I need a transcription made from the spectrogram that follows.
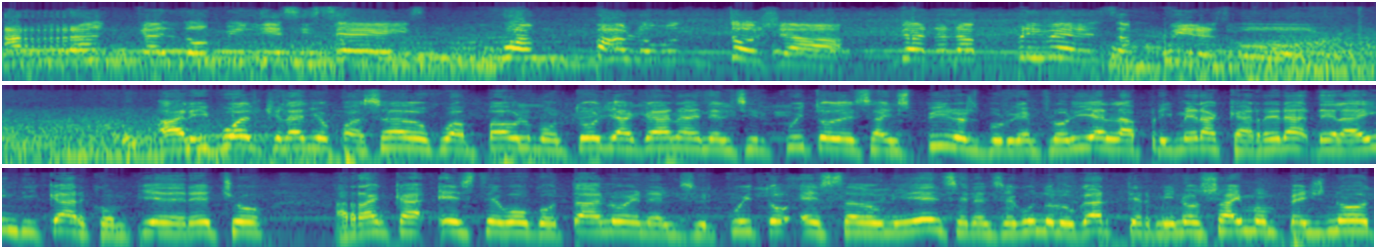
arranca el 2016. Juan Pablo Montoya gana la primera en San Petersburg. Al igual que el año pasado, Juan Pablo Montoya gana en el circuito de Saint Petersburg en Florida en la primera carrera de la IndyCar con pie derecho. Arranca este bogotano en el circuito estadounidense. En el segundo lugar terminó Simon Pechnot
